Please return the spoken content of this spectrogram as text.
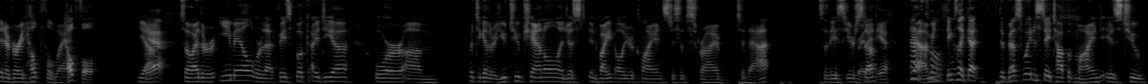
in a very helpful way. helpful Yeah. yeah So either email or that Facebook idea, or um, put together a YouTube channel and just invite all your clients to subscribe to that, so they see your great stuff. idea Yeah, That's I mean things like that. The best way to stay top of mind is to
